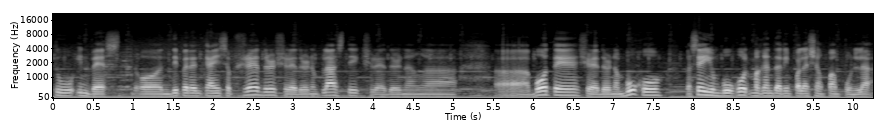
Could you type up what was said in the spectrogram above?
to invest on different kinds of shredder, shredder ng plastic, shredder ng uh, uh, bote, shredder ng buko. Kasi yung buko, maganda rin pala siyang pampunla,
